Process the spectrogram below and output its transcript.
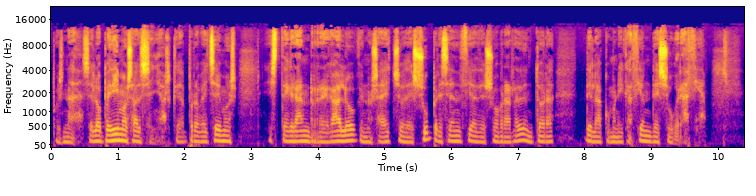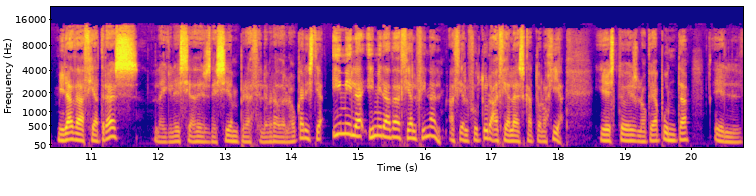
Pues nada, se lo pedimos al Señor, que aprovechemos este gran regalo que nos ha hecho de su presencia, de su obra redentora, de la comunicación de su gracia. Mirada hacia atrás, la Iglesia desde siempre ha celebrado la Eucaristía y, mira, y mirada hacia el final, hacia el futuro, hacia la escatología. Y esto es lo que apunta el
